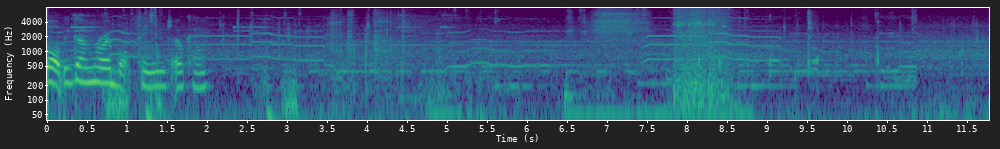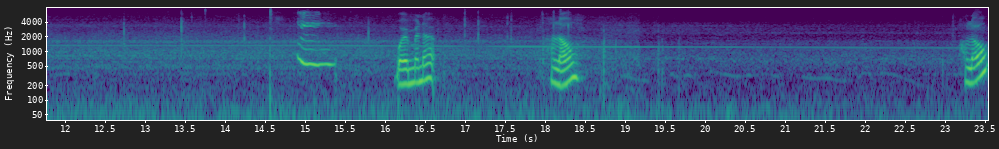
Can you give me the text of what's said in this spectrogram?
What, we going robot themed? Okay. Wait a minute. Hello? Hello?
